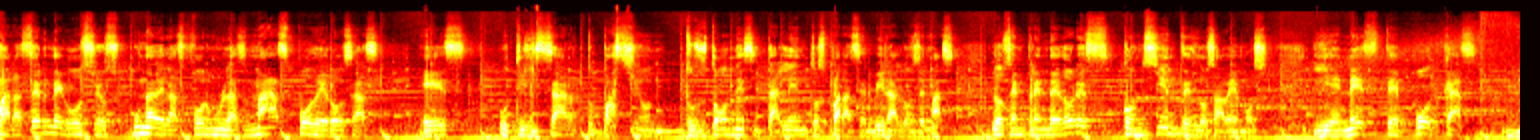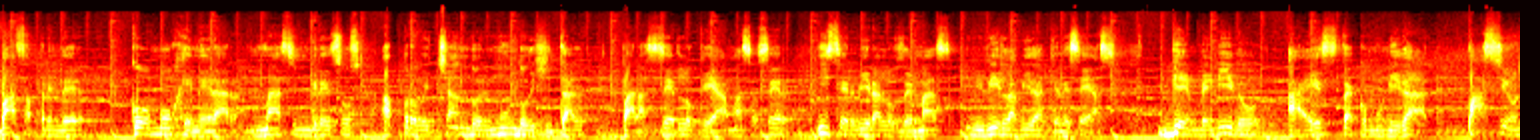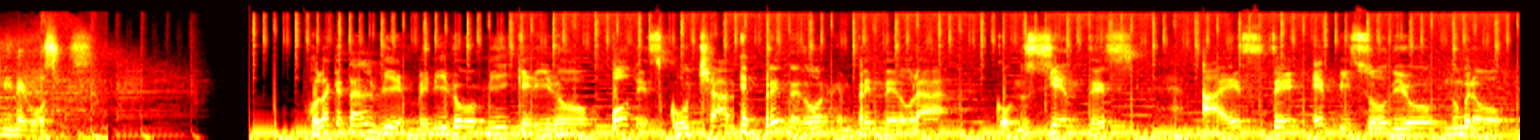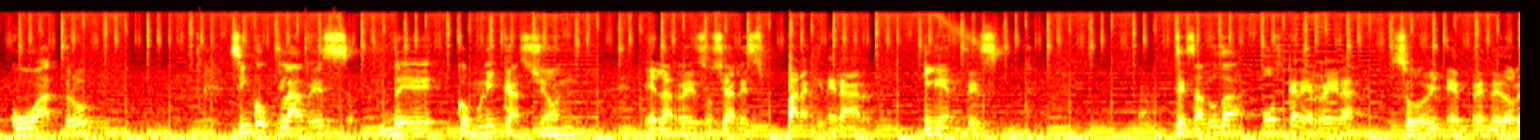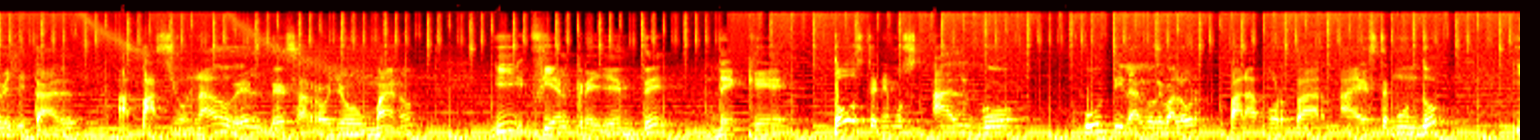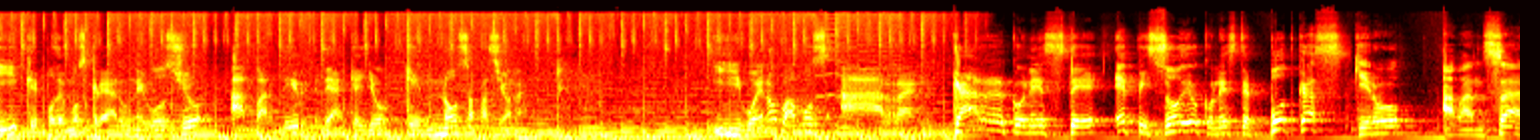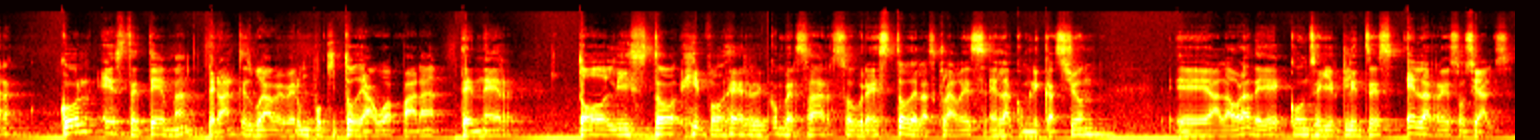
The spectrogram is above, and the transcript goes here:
Para hacer negocios, una de las fórmulas más poderosas es utilizar tu pasión, tus dones y talentos para servir a los demás. Los emprendedores conscientes lo sabemos y en este podcast vas a aprender cómo generar más ingresos aprovechando el mundo digital para hacer lo que amas hacer y servir a los demás y vivir la vida que deseas. Bienvenido a esta comunidad, Pasión y Negocios. Hola, ¿qué tal? Bienvenido mi querido pod escucha, emprendedor, emprendedora conscientes a este episodio número 4. Cinco claves de comunicación en las redes sociales para generar clientes. Te saluda Oscar Herrera, soy emprendedor digital, apasionado del desarrollo humano y fiel creyente de que todos tenemos algo útil, algo de valor para aportar a este mundo y que podemos crear un negocio a partir de aquello que nos apasiona. Y bueno, vamos a arrancar con este episodio, con este podcast. Quiero avanzar con este tema, pero antes voy a beber un poquito de agua para tener todo listo y poder conversar sobre esto de las claves en la comunicación eh, a la hora de conseguir clientes en las redes sociales.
